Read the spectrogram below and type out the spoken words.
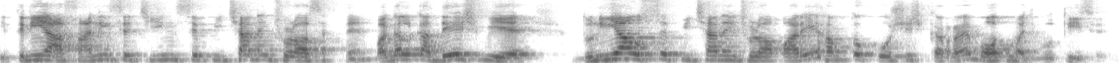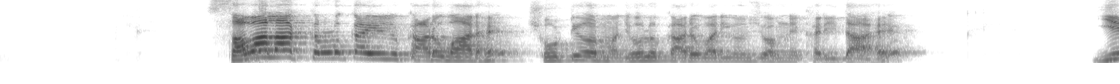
इतनी आसानी से चीन से पीछा नहीं छुड़ा सकते हैं। बगल का देश भी है, दुनिया उससे पीछा नहीं छुड़ा पा रही है। हम तो कोशिश कर रहे हैं बहुत मजबूती से। सवा लाख करोड़ का ये जो कारोबार है, छोटे और मझोले कारोबारियों जो हमने खरीदा है, ये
